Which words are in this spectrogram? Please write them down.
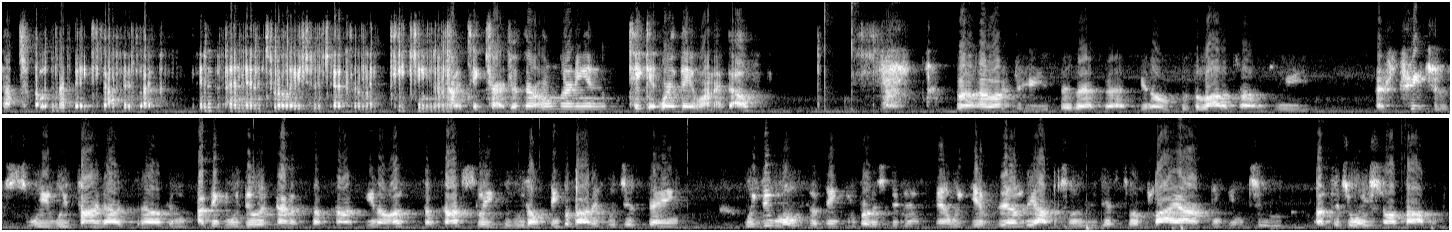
that's probably my big stuff is like independence, relationships, and like teaching them how to take charge of their own learning and take it where they want to go. Well, I like to hear you say that. That you know, because a lot of times we, as teachers, we, we find ourselves, and I think we do it kind of subcon, you know, subconsciously because we don't think about it. We're just saying we do most of the thinking for the students, and we give them the opportunity just to apply our thinking to a situation or a problem.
